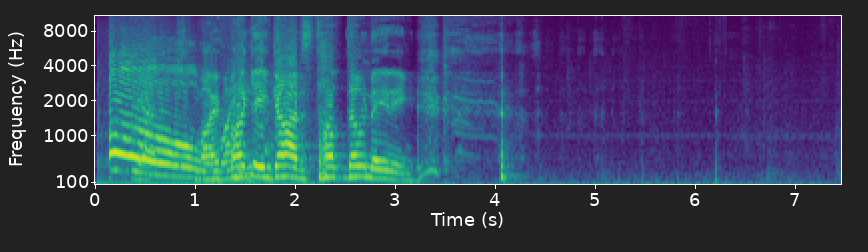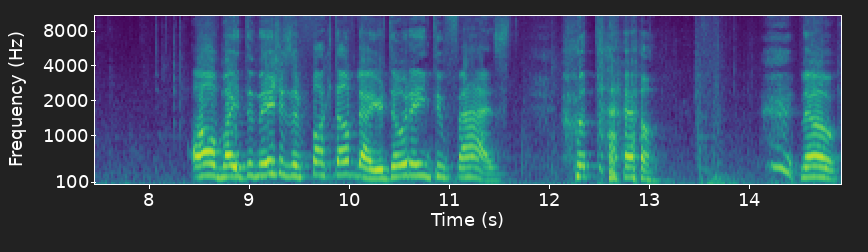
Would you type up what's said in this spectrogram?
Alrighty My fucking god, stop donating! oh, my donations are fucked up now. You're donating too fast. What the hell? No.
